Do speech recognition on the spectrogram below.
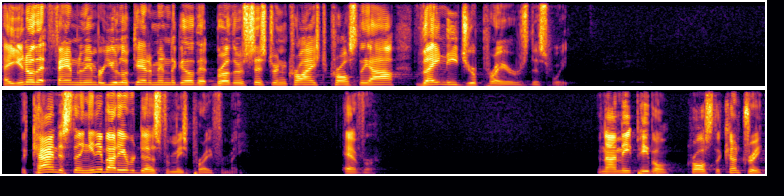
Hey, you know that family member you looked at a minute ago, that brother or sister in Christ across the aisle? They need your prayers this week. The kindest thing anybody ever does for me is pray for me. Ever. And I meet people across the country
